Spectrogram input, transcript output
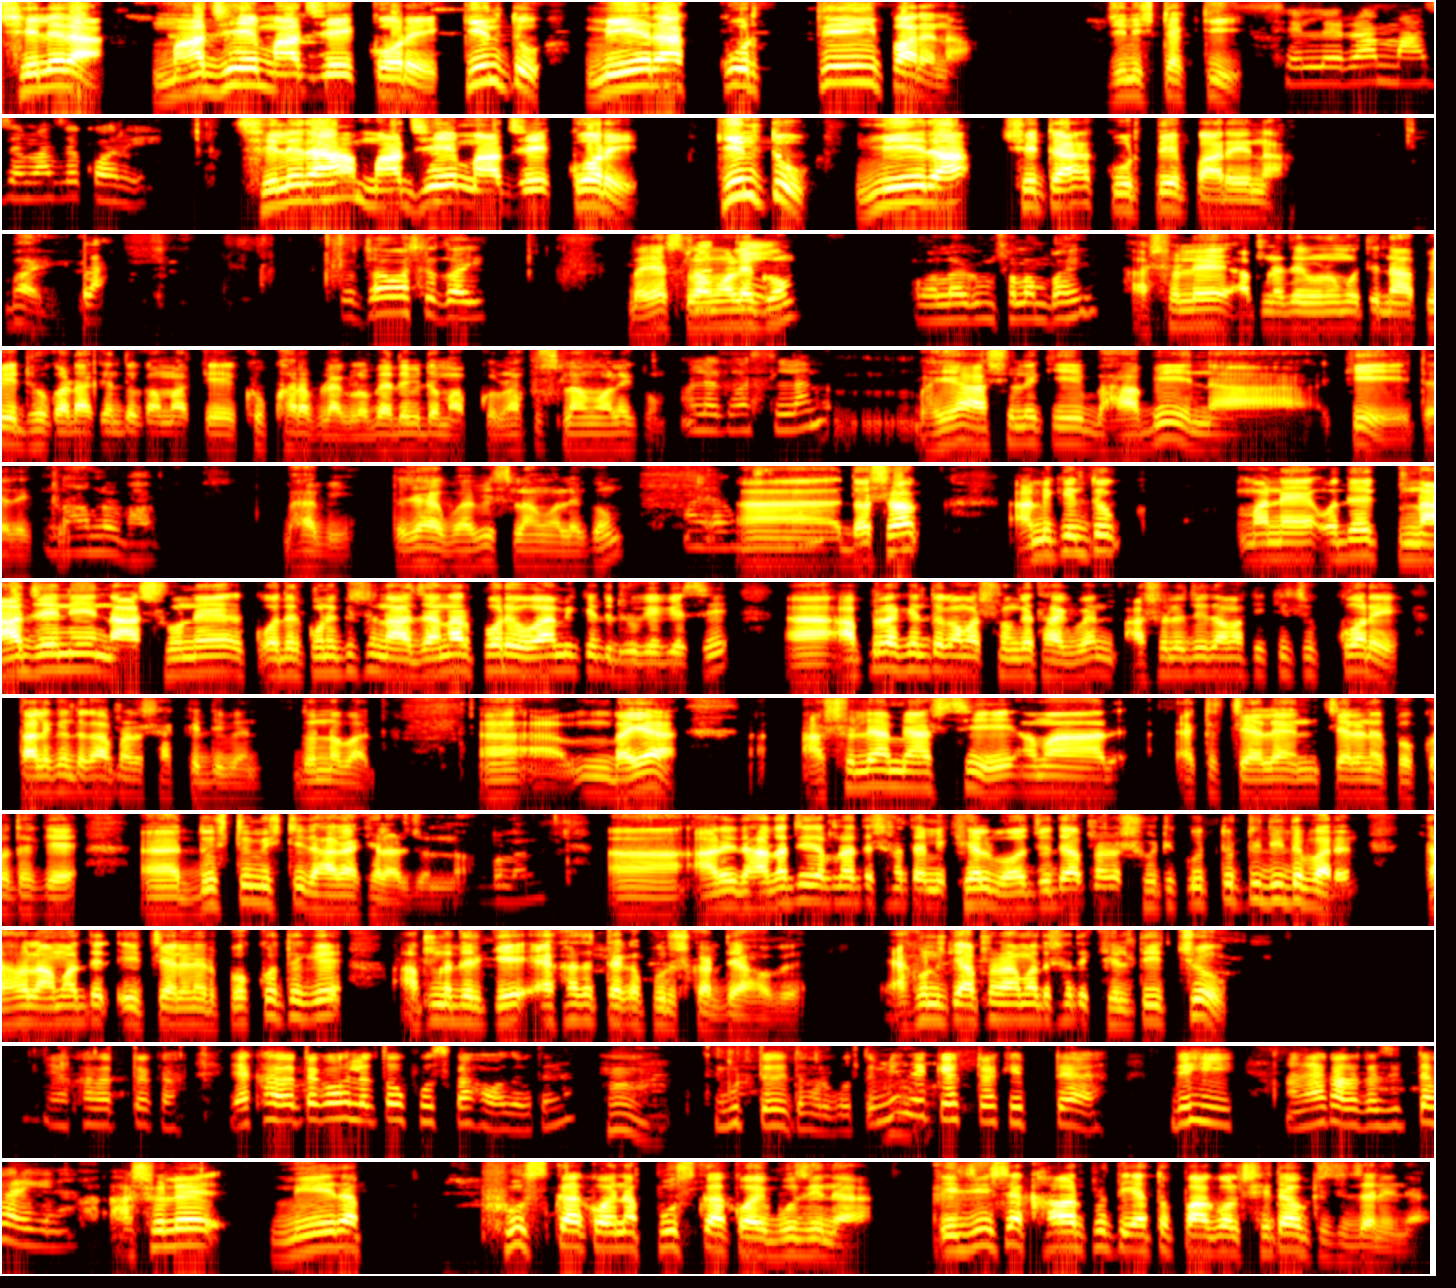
ছেলেরা মাঝে মাঝে করে কিন্তু মেয়েরা করতেই পারে না। জিনিসটা কি? ছেলেরা মাঝে মাঝে করে। ছেলেরা মাঝে মাঝে করে কিন্তু মেয়েরা সেটা করতে পারে না। ভাই তো যাও আজকে যাই। ভাই আসসালামু আলাইকুম। ওয়ালাইকুম সালাম ভাই। আসলে আপনাদের অনুমতি না পেয়ে ঢোকাটা কিন্তু আমাকে খুব খারাপ লাগল। বেদবিটা মাফ করবেন আপু আসসালামু আলাইকুম। ওয়ালাইকুম আসসালাম। ভাইয়া আসলে কি ভাবি না কে? এটার একটু ভাবি। ভাবি। তো যাই হোক ভাবি সালাম আলাইকুম। দর্শক আমি কিন্তু মানে ওদের না জেনে না শুনে ওদের কোনো কিছু না জানার পরেও আমি কিন্তু ঢুকে গেছি। আহ, আপনারা কিন্তু আমার সঙ্গে থাকবেন। আসলে যদি আমাকে কিছু করে তাহলে কিন্তু আপনারা সাক্ষী দিবেন। ধন্যবাদ। আহ, ভাইয়া আসলে আমি আসছি আমার একটা চ্যালেঞ্জ চ্যানেলের পক্ষ থেকে দুষ্টু মিষ্টি ধাঁধা খেলার জন্য। আহ, আর এই ধাঁধাটি আপনাদের সাথে আমি খেলব। যদি আপনারা সঠিক উত্তরটি দিতে পারেন তাহলে আমাদের এই চ্যানেলের পক্ষ থেকে আপনাদেরকে এক হাজার টাকা পুরস্কার দেওয়া হবে। এখন কি আপনারা আমাদের সাথে খেলতে ইচ্ছুক? এক হাজার টাকা। এক হাজার টাকা হলে তো ফুচকা খাওয়া যাবে তাই না? ঘুরতে যেতে পারব। তুমি যে দেখি আমি এক হাজার টাকা জিততে পারি কিনা? আসলে মেয়েরা ফুসকা কয় না পুচকা কয় বুঝি না। এই জিনিসটা খাওয়ার প্রতি এত পাগল সেটাও কিছু জানি না।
